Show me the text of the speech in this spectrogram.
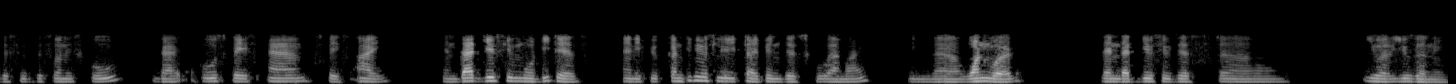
this is this one is who that who space and space I, and that gives you more details. And if you continuously type in just who am I in uh, one word, then that gives you just uh, your username.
